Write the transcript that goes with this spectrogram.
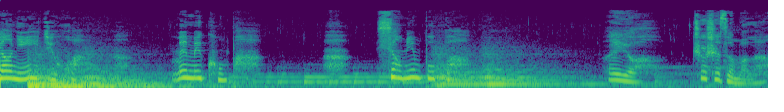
要您一句话，妹妹恐怕小命不保。哎呦，这是怎么了？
